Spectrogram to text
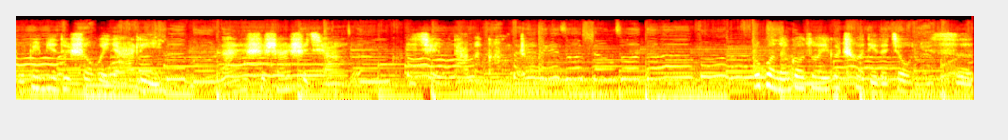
不必面对社会压力。男人是山是墙，一切由他们扛着。如果能够做一个彻底的旧女子，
